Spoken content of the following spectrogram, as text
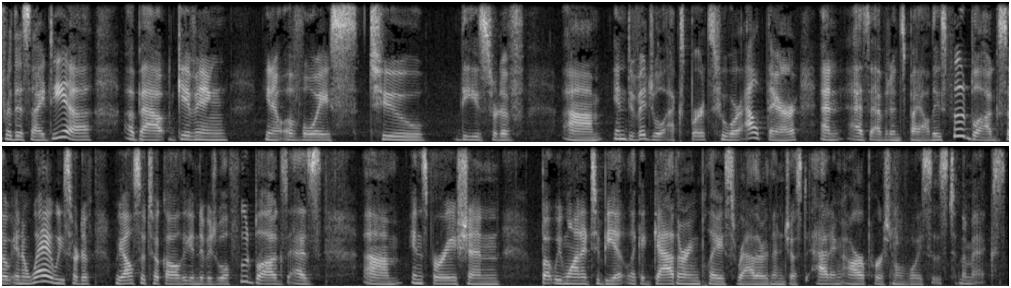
for this idea about giving you know a voice to these sort of um, individual experts who are out there and as evidenced by all these food blogs. So in a way we sort of we also took all the individual food blogs as um, inspiration but we wanted to be at like a gathering place rather than just adding our personal voices to the mix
